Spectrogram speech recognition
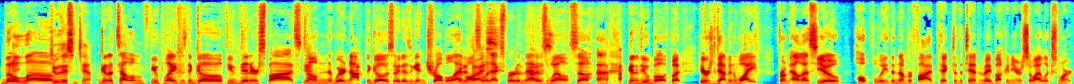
little hey, love. Do this in Tampa. gonna tell him a few places to go, a few dinner spots, tell Mm-hmm. Yeah. him where not to go so he doesn't get in trouble. I'm also an expert Good in that as well. So gonna do both. But here's Devin White from LSU, hopefully the number five pick to the Tampa Bay Buccaneers, so I look smart.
